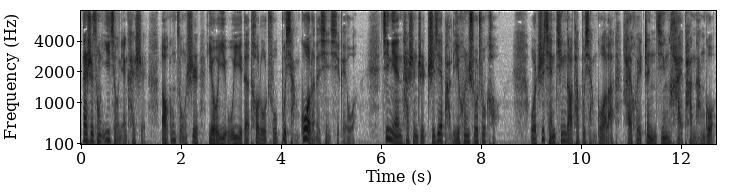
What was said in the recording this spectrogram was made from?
但是从一九年开始，老公总是有意无意地透露出不想过了的信息给我。今年他甚至直接把离婚说出口。我之前听到他不想过了，还会震惊、害怕、难过，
